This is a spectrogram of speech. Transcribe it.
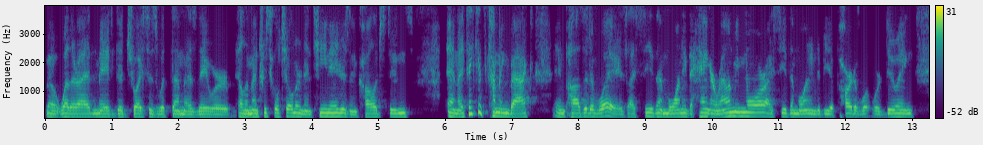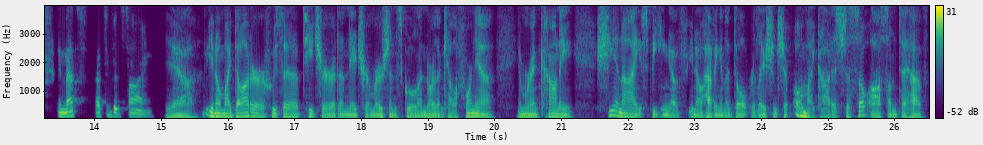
you know, whether I had made good choices with them as they were elementary school children and teenagers and college students and I think it's coming back in positive ways. I see them wanting to hang around me more. I see them wanting to be a part of what we're doing. And that's that's a good sign. Yeah. You know, my daughter, who's a teacher at a nature immersion school in Northern California in Marin County, she and I, speaking of, you know, having an adult relationship, oh my God, it's just so awesome to have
